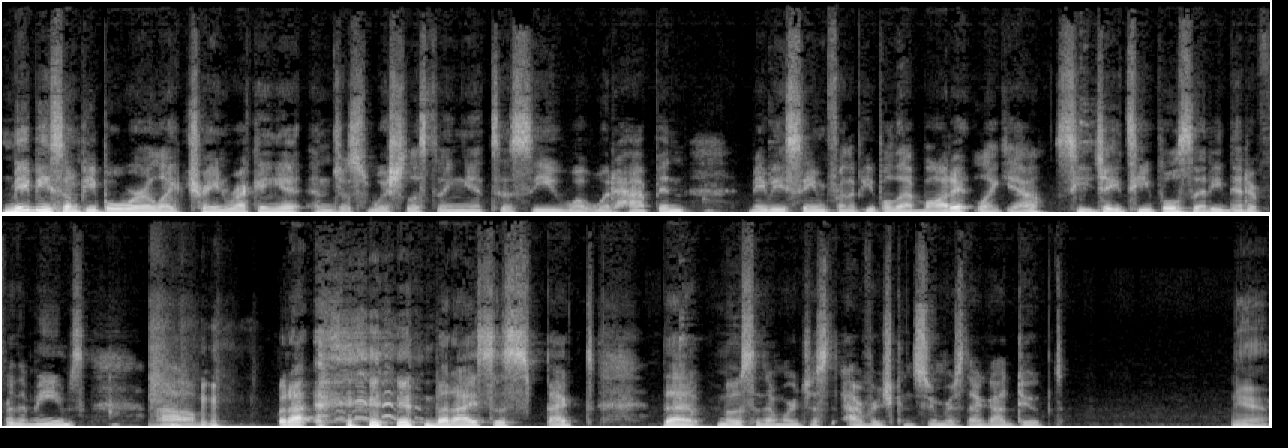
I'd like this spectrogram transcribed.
maybe some people were like train wrecking it and just wish listing it to see what would happen. Maybe same for the people that bought it. Like, yeah, CJ Teeple said he did it for the memes. Um, but I but I suspect that most of them were just average consumers that got duped. Yeah.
